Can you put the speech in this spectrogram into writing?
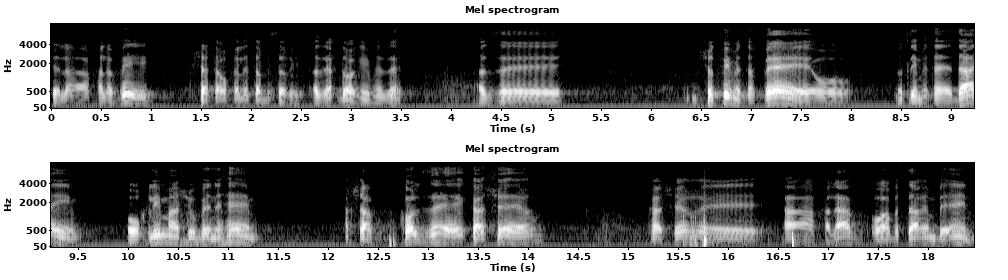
של החלבי כשאתה אוכל את הבשרי. אז איך דואגים לזה? אז uh, שוטפים את הפה, או נוטלים את הידיים, או אוכלים משהו ביניהם. עכשיו, כל זה כאשר, כאשר uh, החלב או הבשר הם בעין.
